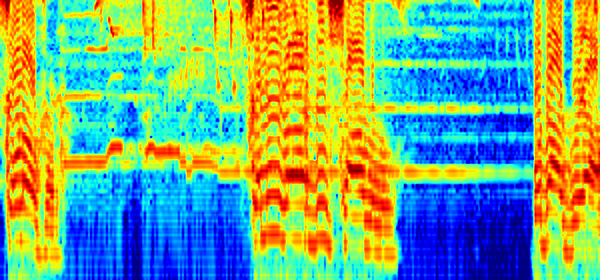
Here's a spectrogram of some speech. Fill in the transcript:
ਸੁਣੋ ਫਿਰ। ਸ਼ਨੀਵਾਰ ਦੀ ਸ਼ਾਮ ਨੂੰ ਉਹਦਾ ਵਿਆਹ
